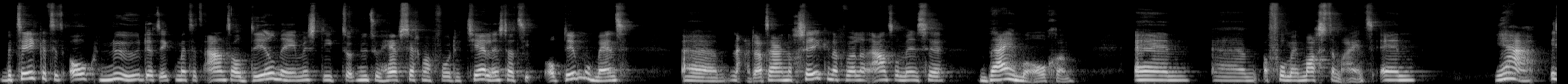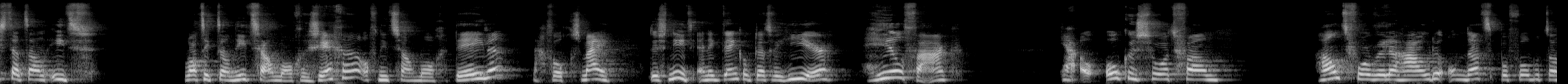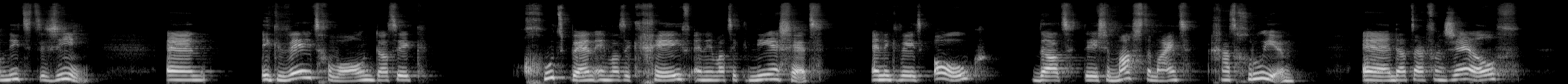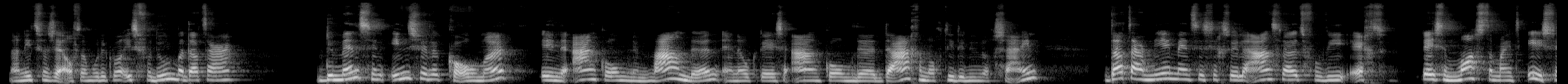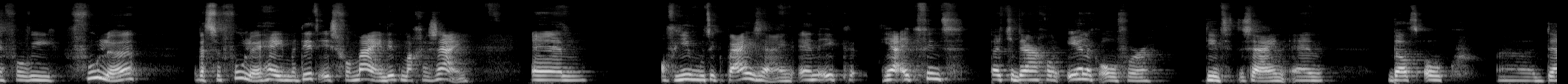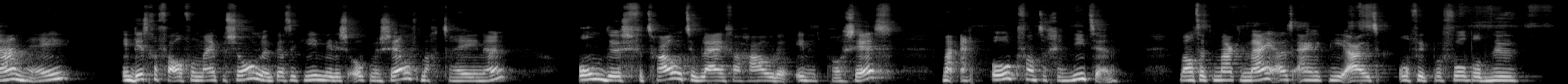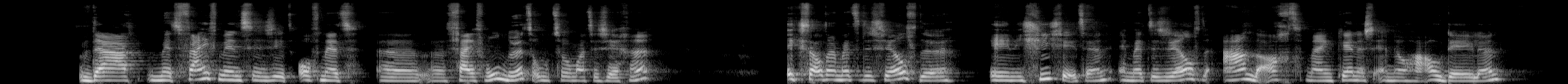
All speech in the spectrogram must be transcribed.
betekent het ook nu dat ik met het aantal deelnemers die ik tot nu toe heb, zeg maar voor de challenge, dat die op dit moment, uh, nou, dat daar nog zeker nog wel een aantal mensen bij mogen. En um, voor mijn mastermind. En ja, is dat dan iets wat ik dan niet zou mogen zeggen of niet zou mogen delen? Nou, volgens mij dus niet. En ik denk ook dat we hier heel vaak ja, ook een soort van hand voor willen houden om dat bijvoorbeeld dan niet te zien. En ik weet gewoon dat ik goed ben in wat ik geef en in wat ik neerzet. En ik weet ook dat deze mastermind gaat groeien. En dat daar vanzelf, nou niet vanzelf, daar moet ik wel iets voor doen, maar dat daar de mensen in zullen komen in de aankomende maanden en ook deze aankomende dagen nog die er nu nog zijn dat daar meer mensen zich zullen aansluiten voor wie echt deze mastermind is. En voor wie voelen, dat ze voelen, hé, hey, maar dit is voor mij en dit mag er zijn. En, of hier moet ik bij zijn. En ik, ja, ik vind dat je daar gewoon eerlijk over dient te zijn. En dat ook uh, daarmee, in dit geval voor mij persoonlijk, dat ik hiermee dus ook mezelf mag trainen. Om dus vertrouwen te blijven houden in het proces maar er ook van te genieten. Want het maakt mij uiteindelijk niet uit of ik bijvoorbeeld nu daar met vijf mensen zit of met uh, eh, 500, eh, om het zo maar te zeggen. Ik zal daar met dezelfde energie zitten en met dezelfde aandacht mijn kennis en know-how delen.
